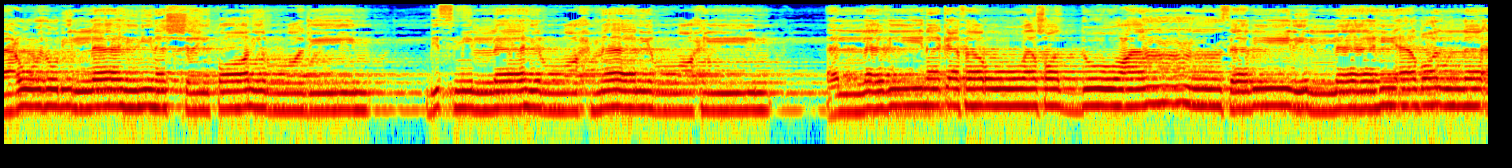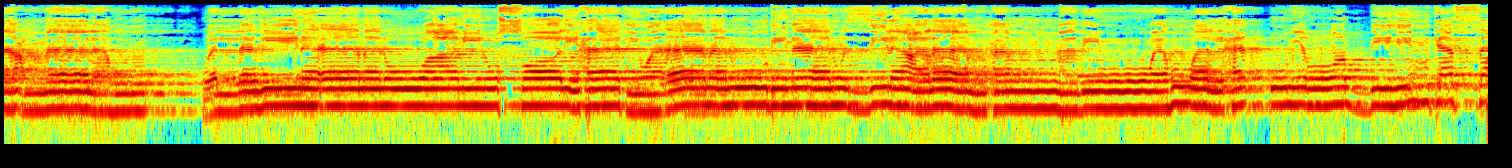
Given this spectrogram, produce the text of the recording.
أعوذ بالله من الشيطان الرجيم. بسم الله الرحمن الرحيم. الذين كفروا وصدوا عن سبيل الله أضل أعمالهم. والذين آمنوا وعملوا الصالحات وآمنوا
